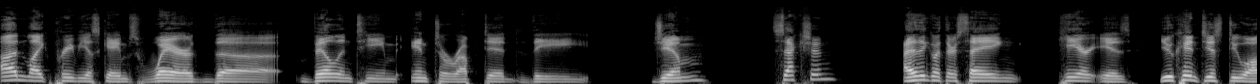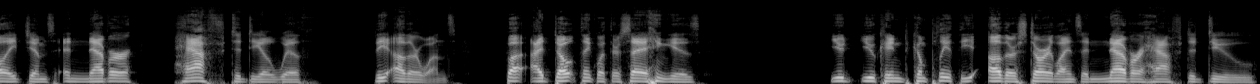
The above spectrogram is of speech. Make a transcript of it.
unlike previous games where the villain team interrupted the gym section, I think what they're saying here is you can just do all eight gyms and never have to deal with the other ones. But I don't think what they're saying is you you can complete the other storylines and never have to do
